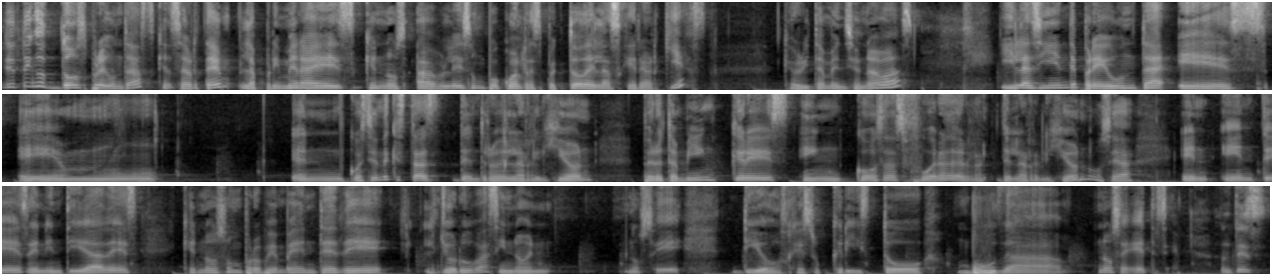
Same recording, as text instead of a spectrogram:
Yo tengo dos preguntas que hacerte. La primera es que nos hables un poco al respecto de las jerarquías que ahorita mencionabas. Y la siguiente pregunta es, em, en cuestión de que estás dentro de la religión, pero también crees en cosas fuera de, de la religión, o sea, en entes, en entidades que no son propiamente de Yoruba, sino en, no sé, Dios, Jesucristo, Buda, no sé, etc. Antes,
